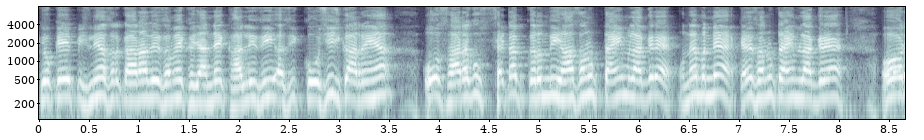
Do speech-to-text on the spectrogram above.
ਕਿਉਂਕਿ ਪਿਛਲੀਆਂ ਸਰਕਾਰਾਂ ਦੇ ਸਮੇਂ ਖਜ਼ਾਨੇ ਖਾਲੀ ਸੀ। ਅਸੀਂ ਕੋਸ਼ਿਸ਼ ਕਰ ਰਹੇ ਹਾਂ ਉਹ ਸਾਰਾ ਕੁਝ ਸੈਟਅਪ ਕਰਨ ਦੀ ਹਾਂ ਸਾਨੂੰ ਟਾਈਮ ਲੱਗ ਰਿਹਾ। ਉਹਨੇ ਮੰਨਿਆ ਕਹਿੰਦੇ ਸਾਨੂੰ ਟਾਈਮ ਲੱਗ ਰਿਹਾ। ਔਰ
